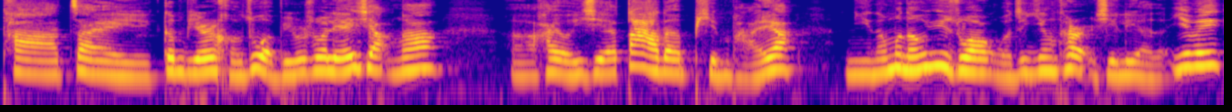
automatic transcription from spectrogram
它在跟别人合作，比如说联想啊。啊，还有一些大的品牌呀，你能不能预装我这英特尔系列的？因为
